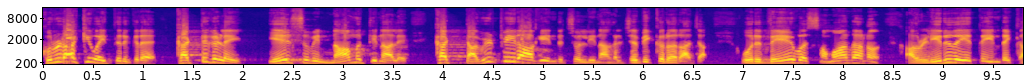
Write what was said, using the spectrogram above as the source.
குருடாக்கி வைத்திருக்கிற கட்டுகளை இயேசுவின் நாமத்தினாலே கட்டவிழ்ப்பீராக என்று சொல்லி நாங்கள் ஜெபிக்கிறோம் ராஜா. ஒரு தேவ சமாதானம் அவர்கள் இருதயத்தை இன்றைக்கு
